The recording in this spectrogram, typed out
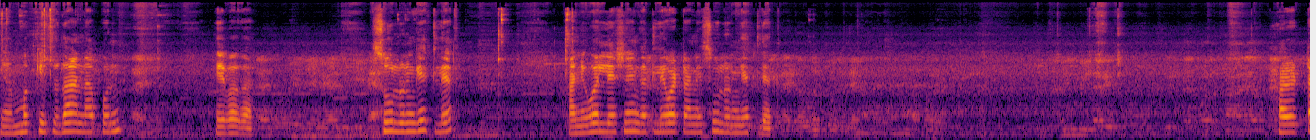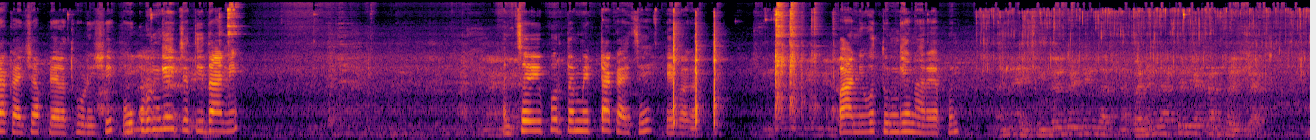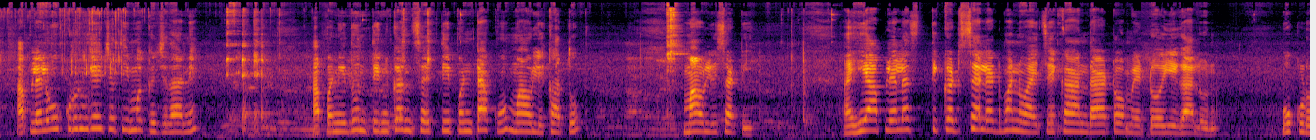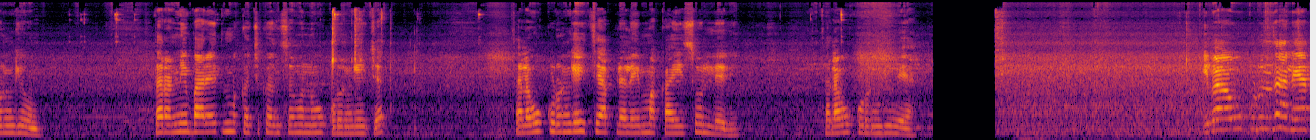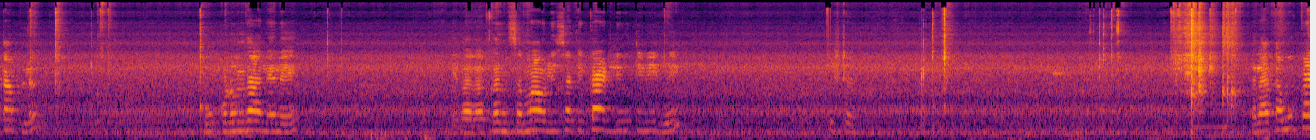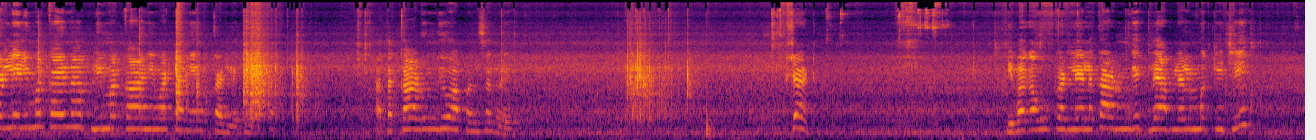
या मक्कीचं दाणं आपण हे बघा सोलून घेतल्यात. आणि वल्ल्या शेंगातले वाटाणे सोलून घेतल्यात. हळद टाकायची आपल्याला थोडीशी. उकडून घ्यायची ती दाणे. आणि चवीपुरतं मीठ टाकायचं हे बघा पाणी ओतून घेणार आहे आपण. आपल्याला उकडून घ्यायचे ती मकाचे दाणे. आपण ही दोन तीन कणस आहेत ती पण टाकू माऊली खातो. माऊलीसाठी. ही आपल्याला तिखट सॅलड बनवायचे कांदा टोमॅटो ही घालून उकडून घेऊन. तर निबार आहेत मकाची कणसं म्हणून उकडून घ्यायच्यात. त्याला उकडून घ्यायचे आपल्याला ही मका ही सोललेली. त्याला उकडून घेऊया. हे बा उकडून झाले आता आपलं. उकडून झालेलं आहे. हे बघा कंस माऊलीसाठी काढली होती वेगळी. तर आता उकडलेली मका आहे ना आपली मका आणि वाटाणे उकडले. आता काढून घेऊ आपण सगळे. हे बघा उकडलेलं काढून घेतले आपल्याला मक्याची.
